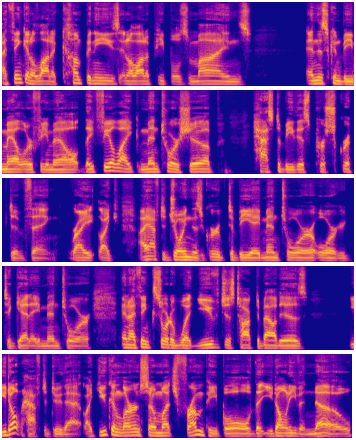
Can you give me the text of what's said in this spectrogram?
I think in a lot of companies, in a lot of people's minds, and this can be male or female, they feel like mentorship has to be this prescriptive thing, right? Like I have to join this group to be a mentor or to get a mentor. And I think sort of what you've just talked about is you don't have to do that. Like you can learn so much from people that you don't even know.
